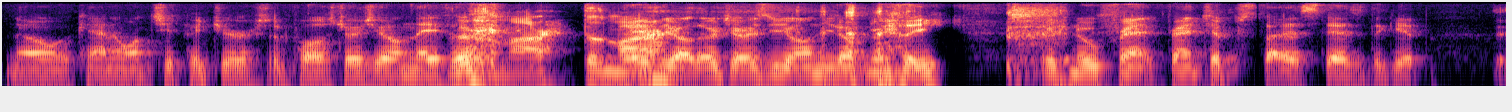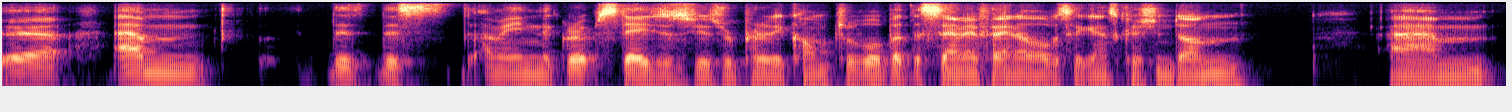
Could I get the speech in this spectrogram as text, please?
no, kind of once you put your St Paul's jersey on, neither doesn't matter. Doesn't matter. the other jersey on, you don't really. there's no friend, friendship that stays at the gate. Yeah. Um this, this I mean the group stages were pretty comfortable, but the semi final obviously against Cushendun, um,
